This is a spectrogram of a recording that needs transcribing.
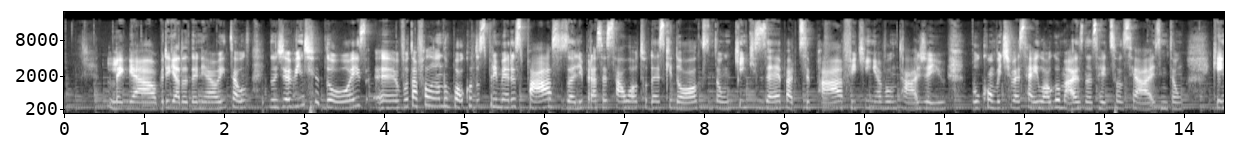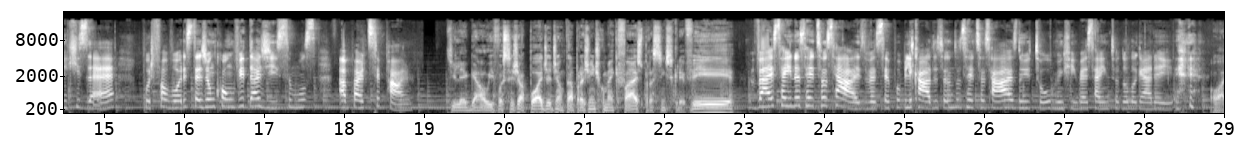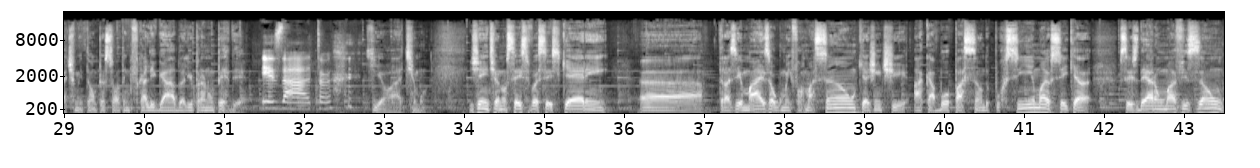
Legal, obrigada Daniel. Então, no dia 22, é, eu vou estar falando um pouco dos primeiros passos ali para acessar o Autodesk Docs. Então, quem quiser participar, fiquem à vontade aí. O convite vai sair logo mais nas redes sociais. Então, quem quiser, por favor, estejam convidadíssimos a participar. Que legal. E você já pode adiantar pra gente como é que faz para se inscrever? Vai sair nas redes sociais, vai ser publicado tanto nas redes sociais, no YouTube, enfim, vai sair em todo lugar aí. Ótimo, então o pessoal tem que ficar ligado ali para não perder. Exato. Que ótimo. Gente, eu não sei se vocês querem uh, trazer mais alguma informação que a gente acabou passando por cima. Eu sei que a, vocês deram uma visão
